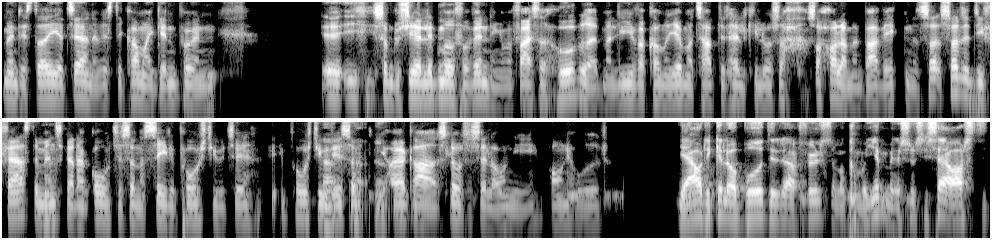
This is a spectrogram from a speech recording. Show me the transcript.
men det er stadig irriterende, hvis det kommer igen på en, øh, i, som du siger, lidt mod forventninger. Man faktisk havde håbet, at man lige var kommet hjem og tabt et halvt kilo, så, så holder man bare vægten. Så, så er det de færreste mennesker, der er gode til sådan at se det positive til. Det positive, ja, det som ja, ja. i højere grad at slå sig selv oven i, oven i hovedet. Ja, og det gælder jo både det der følelse, når man kommer hjem, men jeg synes især også, det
